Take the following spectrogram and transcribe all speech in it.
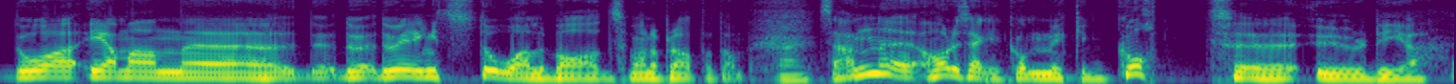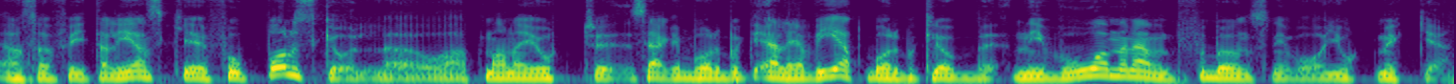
då är man, eh, då, då är det inget stålbad som man har pratat om. Nej. Sen eh, har det säkert kommit mycket gott Eh, ur det, alltså för italiensk eh, fotbolls skull. Och att man har gjort, eh, säkert både på, eller jag vet, både på klubbnivå men även på förbundsnivå, gjort mycket.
